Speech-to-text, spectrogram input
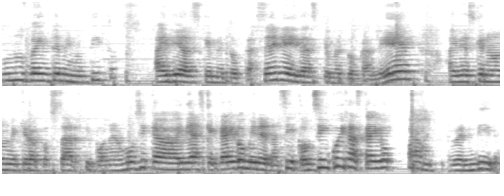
unos 20 minutitos. Hay días que me toca serie, hay días que me toca leer, hay días que no me quiero acostar y poner música, hay días que caigo, miren así, con cinco hijas caigo, ¡pam!, rendida.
